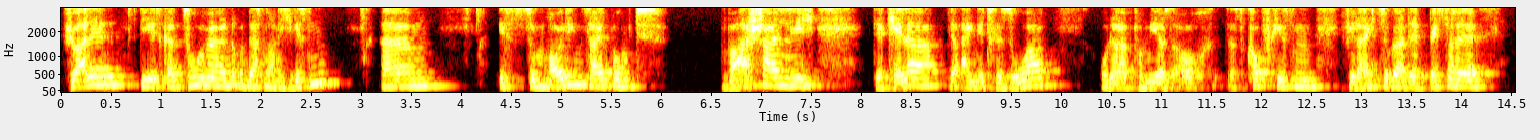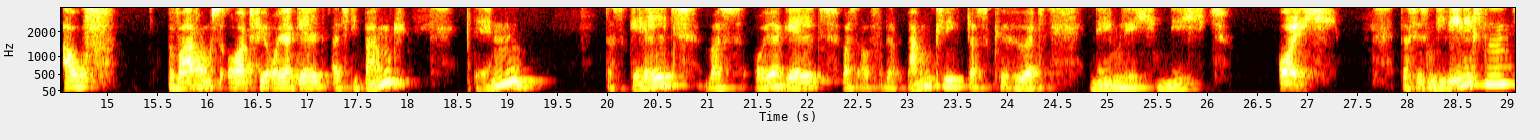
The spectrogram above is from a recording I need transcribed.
Für alle, die jetzt gerade zuhören und das noch nicht wissen, ähm, ist zum heutigen Zeitpunkt wahrscheinlich der Keller, der eigene Tresor oder von mir aus auch das Kopfkissen, vielleicht sogar der bessere Aufbewahrungsort für euer Geld als die Bank. Denn das Geld, was euer Geld, was auf der Bank liegt, das gehört nämlich nicht euch. Das wissen die wenigsten.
